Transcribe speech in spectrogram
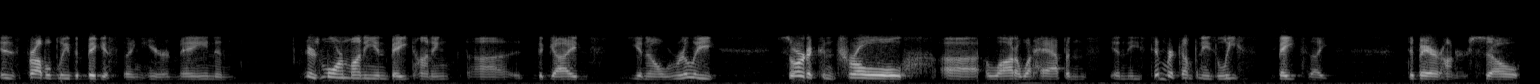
is probably the biggest thing here in Maine, and there's more money in bait hunting. Uh, the guides, you know, really sort of control uh, a lot of what happens in these timber companies lease bait sites to bear hunters. So,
